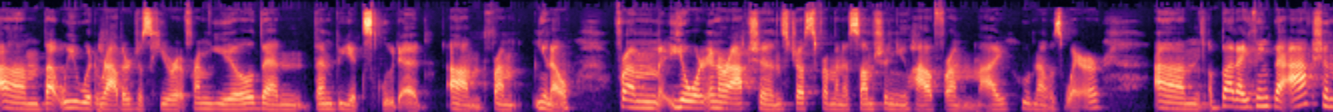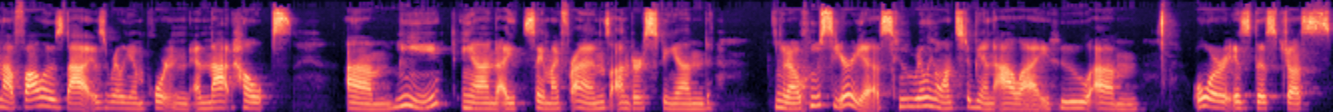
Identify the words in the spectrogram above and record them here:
Um, but we would rather just hear it from you than than be excluded um, from you know from your interactions just from an assumption you have from I who knows where. Um, but I think the action that follows that is really important, and that helps um, me and I'd say my friends understand, you know, who's serious, who really wants to be an ally, who, um, or is this just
